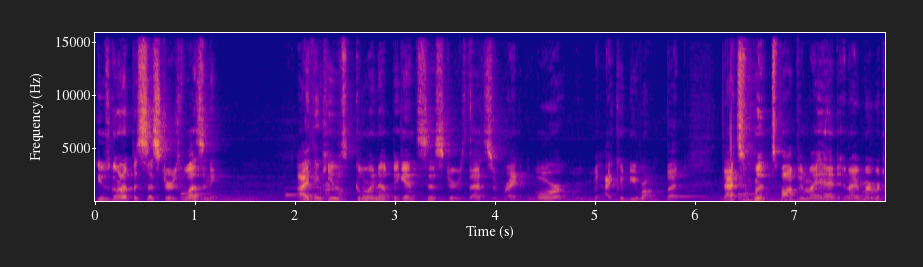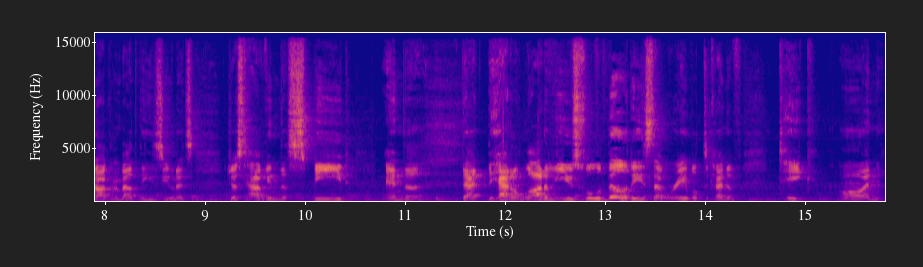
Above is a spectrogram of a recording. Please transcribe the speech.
He was going up as sisters, wasn't he? I think he was going up against sisters. That's right, or I could be wrong, but that's what's popped in my head. And I remember talking about these units just having the speed and the that they had a lot of useful abilities that were able to kind of take on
